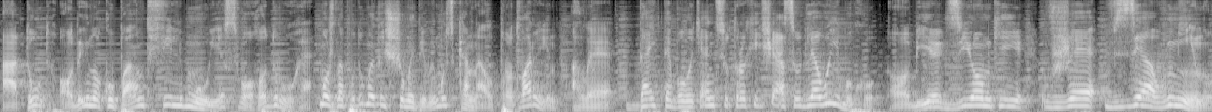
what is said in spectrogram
А тут один окупант фільмує свого друга. Можна подумати, що ми дивимось канал про тварин, але дайте болотянцю трохи часу для вибуху. Об'єкт зйомки вже взяв міну.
